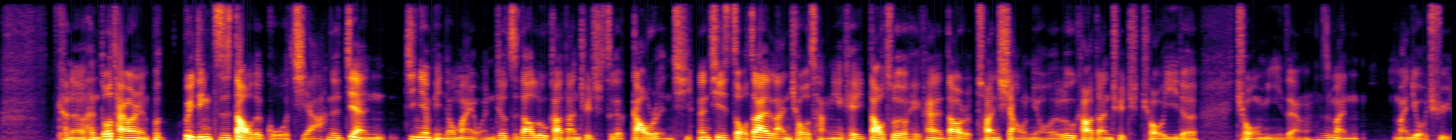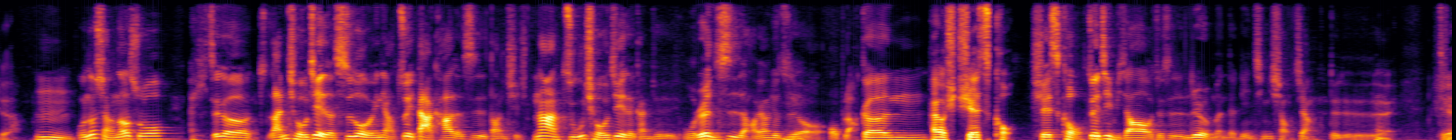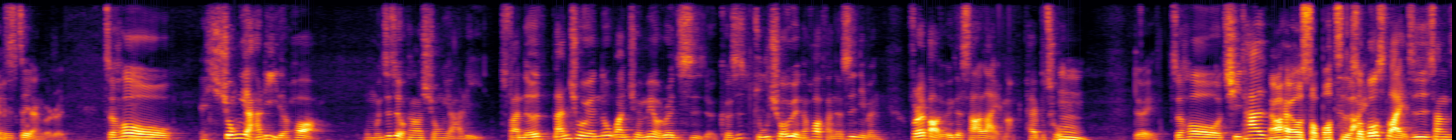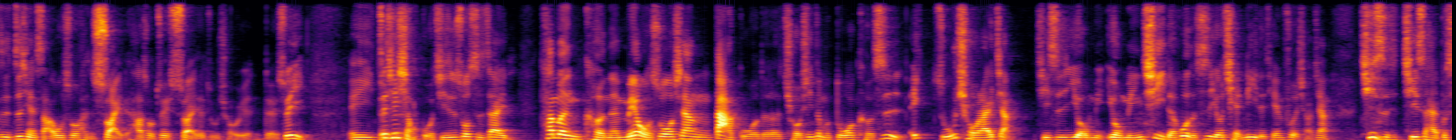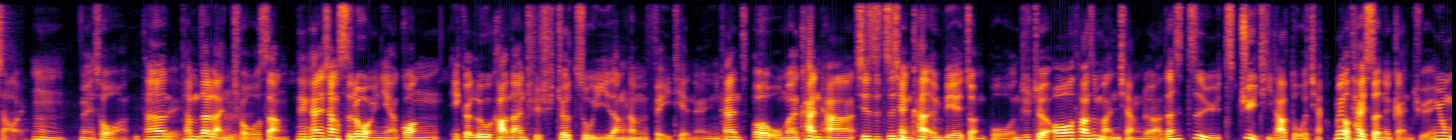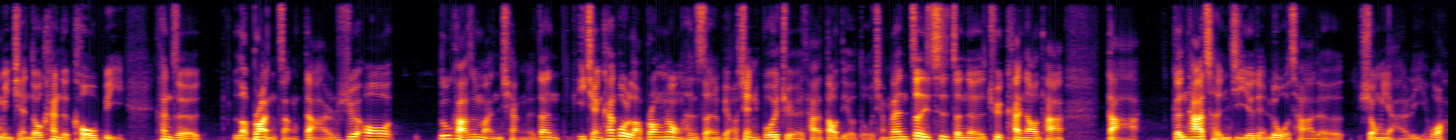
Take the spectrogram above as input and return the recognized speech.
可能很多台湾人不不一定知道的国家。那既然纪念品都卖完，你就知道卢卡丹奇奇这个高人气。但其实走在篮球场，你也可以到处都可以看得到穿小牛的卢卡丹奇奇球衣的球迷，这样是蛮蛮有趣的。嗯，我都想到说，哎，这个篮球界的斯洛维尼亚最大咖的是丹奇奇，那足球界的感觉，我认识的好像就只有欧布拉跟还有 Shesko，Shesko 最近比较就是热门的年轻小将。对对对对对。嗯这个是这两个人，之后、嗯、匈牙利的话，我们这次有看到匈牙利，反而篮球员都完全没有认识的。可是足球员的话，反而是你们弗莱堡有一个沙莱嘛，还不错。嗯，对。之后其他，然后还有索博斯莱，索博斯莱也是上次之前傻物说很帅的，他说最帅的足球员。对，所以。诶，这些小国其实说实在，他们可能没有说像大国的球星这么多。可是，诶，足球来讲，其实有名有名气的，或者是有潜力的天赋的小将，其实其实还不少。诶，嗯，没错啊，他他们在篮球上，嗯、你看像斯洛维尼亚，光一个卢卡丹奇奇就足以让他们飞天了。你看，哦，我们看他，其实之前看 NBA 转播，你就觉得哦，他是蛮强的啦。但是至于具体他多强，没有太深的感觉，因为我们以前都看着科比，看着 LeBron 长大，就觉得哦。卢卡是蛮强的，但以前看过老布朗那种很神的表现，你不会觉得他到底有多强。但这一次真的去看到他打跟他成绩有点落差的匈牙利，哇！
